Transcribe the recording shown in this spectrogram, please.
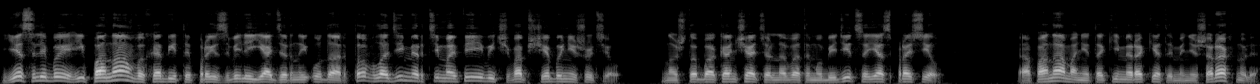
Если бы и по нам ваххабиты произвели ядерный удар, то Владимир Тимофеевич вообще бы не шутил. Но чтобы окончательно в этом убедиться, я спросил: "А по нам они такими ракетами не шарахнули?"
